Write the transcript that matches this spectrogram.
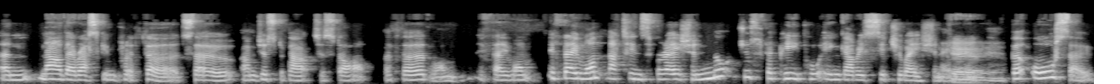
And now they're asking for a third. So I'm just about to start a third one if they want if they want that inspiration, not just for people in Gary's situation, but also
